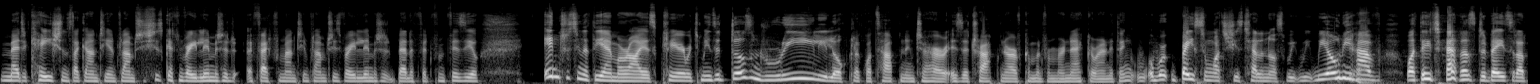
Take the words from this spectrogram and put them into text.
medications like anti-inflammatories. She's getting very limited effect from anti-inflammatories, very limited benefit from physio. Interesting that the MRI is clear, which means it doesn't really look like what's happening to her is a trapped nerve coming from her neck or anything. We're, based on what she's telling us, we, we, we only have what they tell us to base it on.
